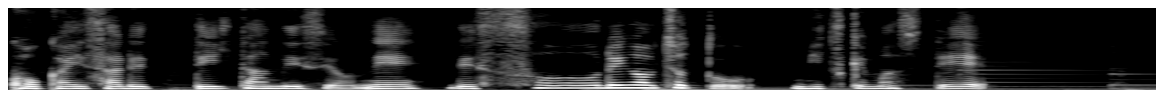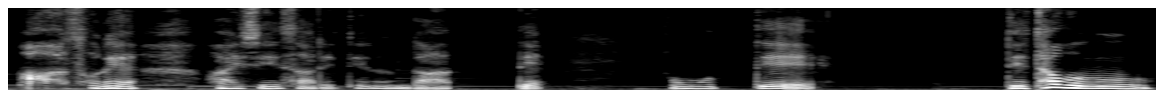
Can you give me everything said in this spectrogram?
公開されていたんですよね。で、それがちょっと見つけまして、ああ、それ配信されてるんだって思って、で、多分、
